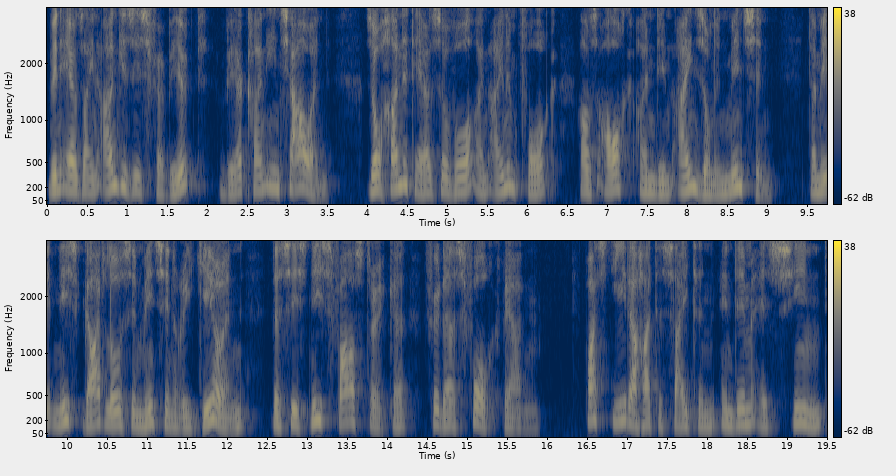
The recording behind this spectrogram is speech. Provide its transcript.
Wenn er sein Angesicht verbirgt, wer kann ihn schauen? So handelt er sowohl an einem Volk als auch an den einzelnen Menschen, damit nicht gottlose Menschen regieren, dass sie nicht Fallstrecke für das Volk werden. Fast jeder hatte Zeiten, in dem es schien,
